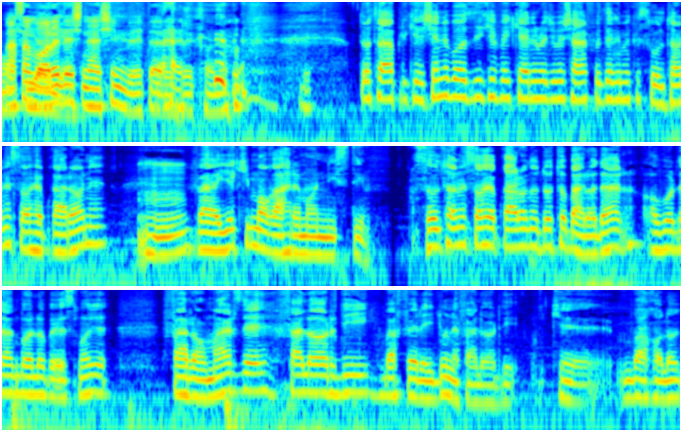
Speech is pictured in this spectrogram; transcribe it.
اصلا. واردش نشیم بهتره بله. دو تا اپلیکیشن بازی که فکر کردیم راجبش حرف بزنیم که سلطان صاحب قرانه. و یکی ما قهرمان نیستیم سلطان صاحب قران و دو تا برادر آوردن بالا به اسمای فرامرز فلاردی و فریدون فلاردی که و حالا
